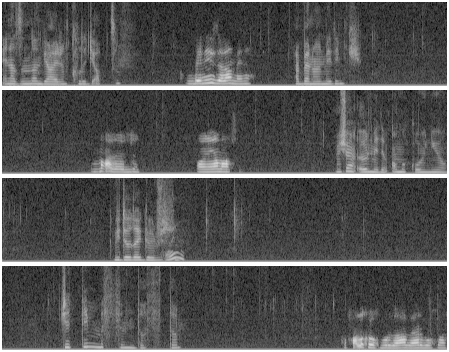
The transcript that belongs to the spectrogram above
En azından bir iron kılıç yaptım. Beni izle lan beni. Ha ben ölmedim ki. Mal öldün. Oynayamazsın. Ben şu an ölmedim ama oynuyorum. Videoda görürsün. Ciddi misin dostum? Kafalık yok burada her bok var.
